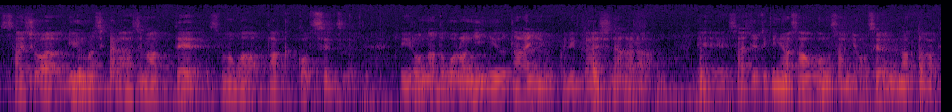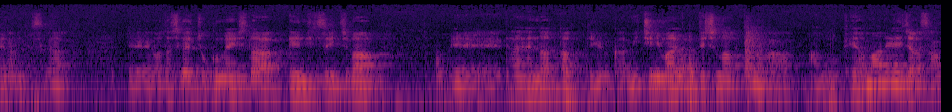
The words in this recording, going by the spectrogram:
最初はリウマチから始まってその後圧迫骨折いろんなところに入退院を繰り返しながら、えー最終的にはサンホームさんにお世話になったわけなんですが、えー私が直面した現実一番えー大変だったっていうか道に迷ってしまったのがあのケアマネージャーさんっ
